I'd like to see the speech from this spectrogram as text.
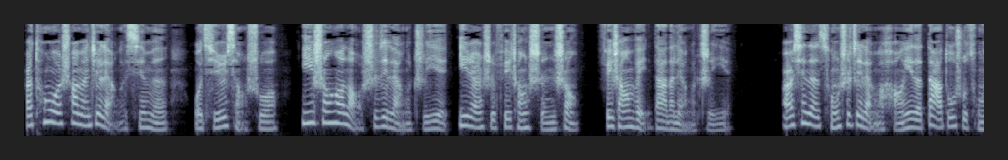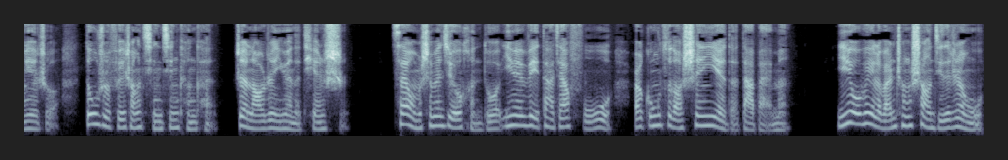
而通过上面这两个新闻，我其实想说，医生和老师这两个职业依然是非常神圣、非常伟大的两个职业。而现在从事这两个行业的大多数从业者都是非常勤勤恳恳、任劳任怨的天使，在我们身边就有很多因为为大家服务而工作到深夜的大白们，也有为了完成上级的任务，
